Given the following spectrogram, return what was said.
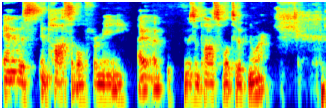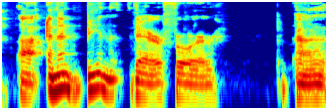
and it was impossible for me. I, I, it was impossible to ignore. Uh, and then being there for uh,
